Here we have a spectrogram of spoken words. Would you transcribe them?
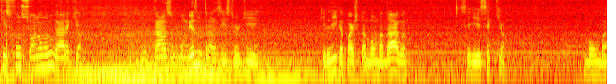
que funcionam no lugar aqui, ó. Caso, o mesmo transistor que, que liga a parte da bomba d'água seria esse aqui, ó. Bomba.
